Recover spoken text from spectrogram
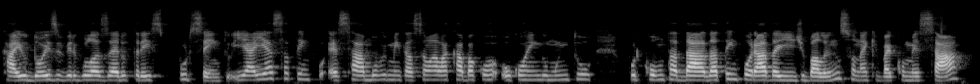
caiu 2,03%. E aí essa, tempo, essa movimentação ela acaba ocorrendo muito por conta da, da temporada aí de balanço, né, que vai começar.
